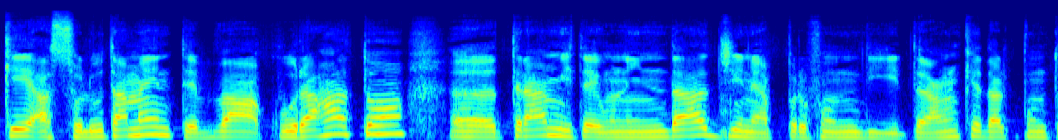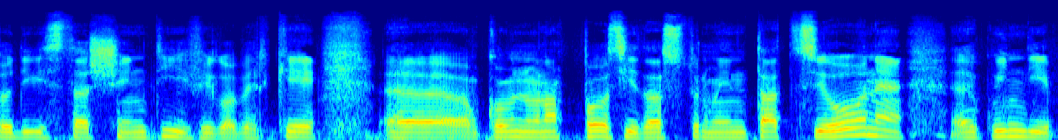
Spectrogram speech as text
che assolutamente va curato eh, tramite un'indagine approfondita anche dal punto di vista scientifico perché eh, con un'apposita strumentazione eh, quindi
